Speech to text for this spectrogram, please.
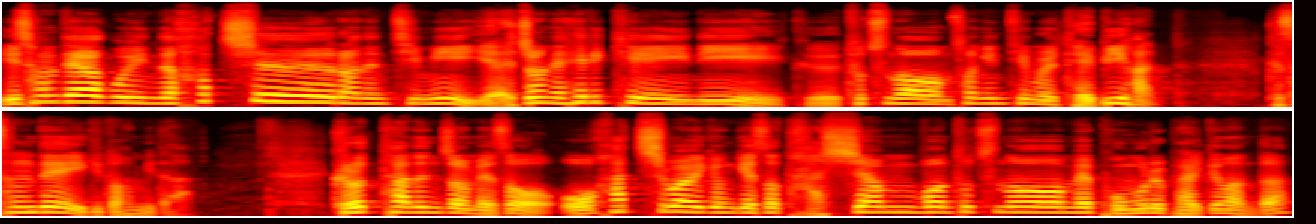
이 상대하고 있는 하츠라는 팀이 예전에 해리케인이 그 토트넘 성인 팀을 데뷔한 그 상대이기도 합니다. 그렇다는 점에서 어, 하츠와의 경기에서 다시 한번 토트넘의 보물을 발견한다.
